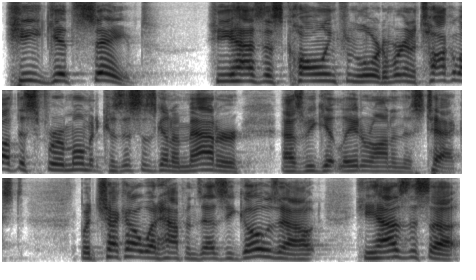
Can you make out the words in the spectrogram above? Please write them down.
he gets saved. He has this calling from the Lord. And we're going to talk about this for a moment because this is going to matter as we get later on in this text. But check out what happens as he goes out. He has this, uh,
